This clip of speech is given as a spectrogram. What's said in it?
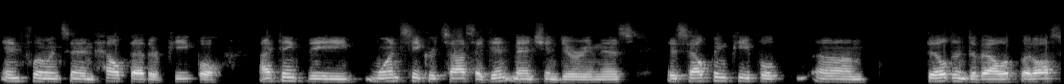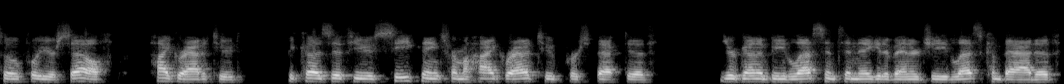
influence and help other people. I think the one secret sauce i didn't mention during this is helping people um, build and develop, but also for yourself, high gratitude. Because if you see things from a high gratitude perspective, you're going to be less into negative energy, less combative.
